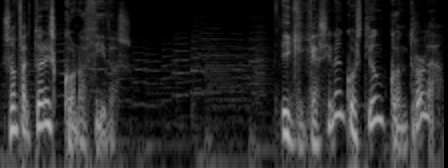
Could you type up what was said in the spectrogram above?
son factores conocidos y que casino en cuestión controla.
